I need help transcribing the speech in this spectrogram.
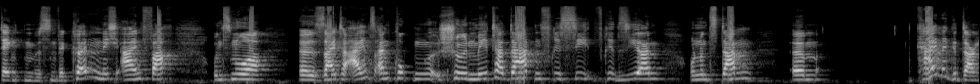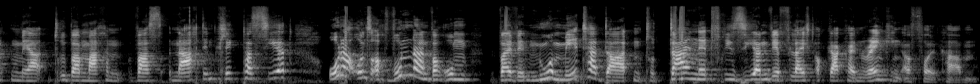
denken müssen. Wir können nicht einfach uns nur äh, Seite 1 angucken, schön Metadaten frisieren und uns dann ähm, keine Gedanken mehr drüber machen, was nach dem Klick passiert oder uns auch wundern, warum, weil wir nur Metadaten total nett frisieren, wir vielleicht auch gar keinen Ranking-Erfolg haben.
